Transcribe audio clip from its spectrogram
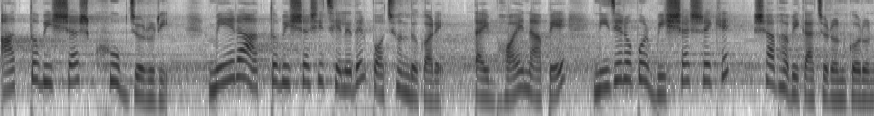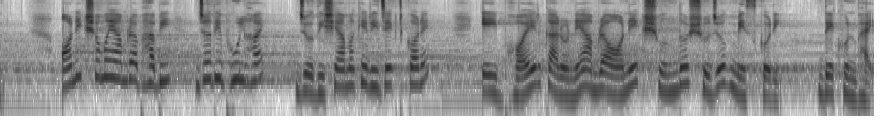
আত্মবিশ্বাস খুব জরুরি। মেয়েরা আত্মবিশ্বাসী ছেলেদের পছন্দ করে। তাই ভয় না পেয়ে নিজের ওপর বিশ্বাস রেখে স্বাভাবিক আচরণ করুন। অনেক সময় আমরা ভাবি, যদি ভুল হয়, যদি সে আমাকে রিজেক্ট করে। এই ভয়ের কারণে আমরা অনেক সুন্দর সুযোগ মিস করি। দেখুন ভাই,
